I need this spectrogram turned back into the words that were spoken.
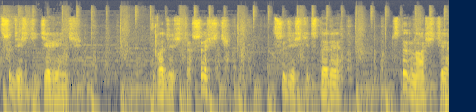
39, 26, 34, 14,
